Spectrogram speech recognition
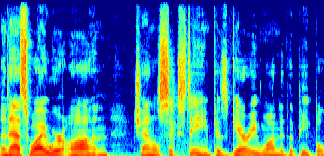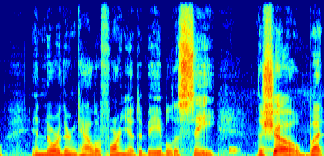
and that's why we're on Channel 16 because Gary wanted the people in Northern California to be able to see the show, but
